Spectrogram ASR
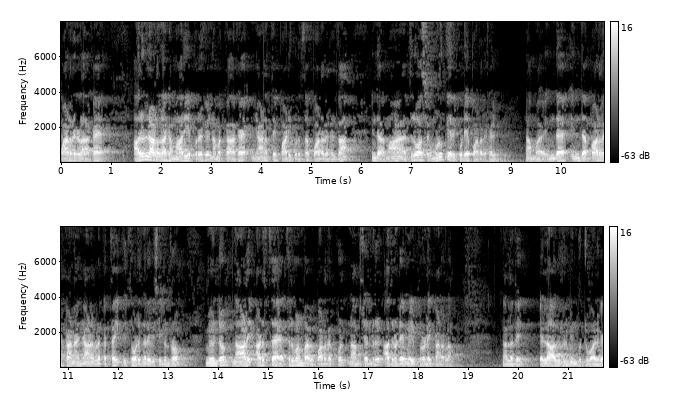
பாடல்களாக அருளாளராக மாறிய பிறகு நமக்காக ஞானத்தை பாடி கொடுத்த பாடல்கள் தான் இந்த மா திருவாசகம் முழுக்க இருக்கக்கூடிய பாடல்கள். நாம் இந்த இந்த பாடலுக்கான ஞான விளக்கத்தை இத்தோடு நிறைவு செய்கின்றோம். மீண்டும் நாளை அடுத்த திருவன்பாவை பாடலுக்குள் நாம் சென்று அதனுடைய மெய்ப்பொருளை காணலாம். நல்லது எல்லா இன்புற்று வாழ்க.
